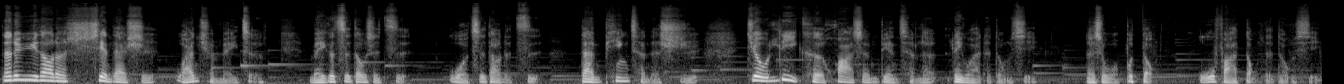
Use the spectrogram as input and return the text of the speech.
但是遇到的现代诗完全没辙，每个字都是字，我知道的字，但拼成的诗就立刻化身变成了另外的东西，那是我不懂、无法懂的东西。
